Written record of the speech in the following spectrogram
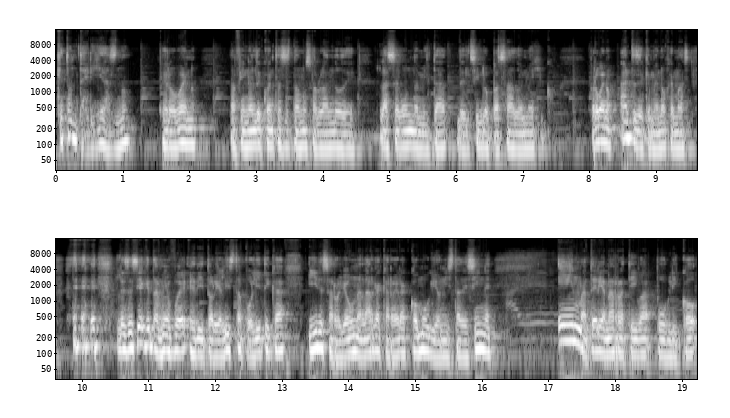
Qué tonterías, ¿no? Pero bueno, a final de cuentas estamos hablando de la segunda mitad del siglo pasado en México. Pero bueno, antes de que me enoje más, les decía que también fue editorialista política y desarrolló una larga carrera como guionista de cine. En materia narrativa publicó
